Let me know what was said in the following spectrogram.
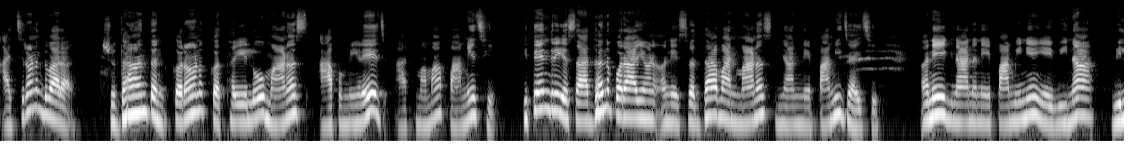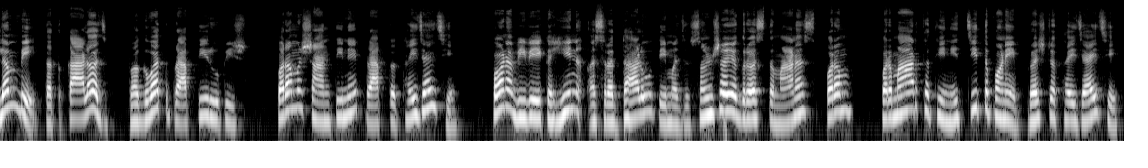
આચરણ દ્વારા શુદ્ધાંતકરણ થયેલો માણસ આપમેળે જ આત્મામાં પામે છે. જીતેન્દ્રિય સાધન પરાયણ અને શ્રદ્ધાવાન માણસ જ્ઞાનને પામી જાય છે. અને જ્ઞાનને પામીને એ વિના વિલંબે તત્કાળ જ ભગવત પ્રાપ્તિરૂપી પરમ શાંતિને પ્રાપ્ત થઈ જાય છે. પણ વિવેકહીન અશ્રદ્ધાળુ તેમજ સંશયગ્રસ્ત માણસ પરમ, પરમાર્થથી નિશ્ચિતપણે ભ્રષ્ટ થઈ જાય છે.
